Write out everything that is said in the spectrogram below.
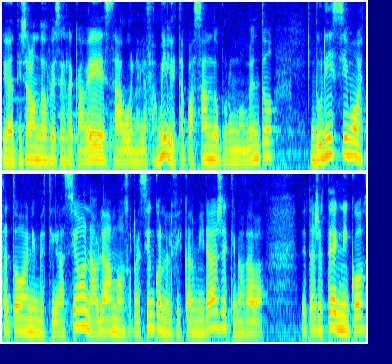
le gatillaron dos veces la cabeza, bueno, la familia está pasando por un momento durísimo, está todo en investigación, hablábamos recién con el fiscal Miralles que nos daba detalles técnicos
